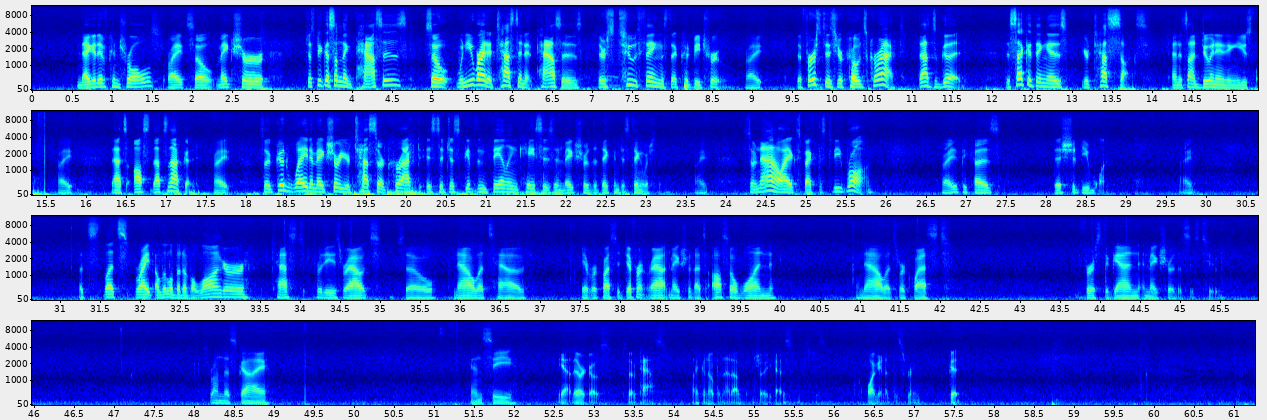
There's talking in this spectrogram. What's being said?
negative controls, right? So make sure just because something passes, so when you write a test and it passes, there's two things that could be true, right? The first is your code's correct. That's good. The second thing is your test sucks and it's not doing anything useful, right? That's also that's not good, right? So a good way to make sure your tests are correct is to just give them failing cases and make sure that they can distinguish them, right? So now I expect this to be wrong, right? Because this should be one? Let's let's write a little bit of a longer test for these routes. So now let's have it request a different route, make sure that's also one. And now let's request first again and make sure this is two. Let's run this guy and see. Yeah, there it goes. So it passed. I can open that up and show you guys. Let's just plug in at the screen. Good.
